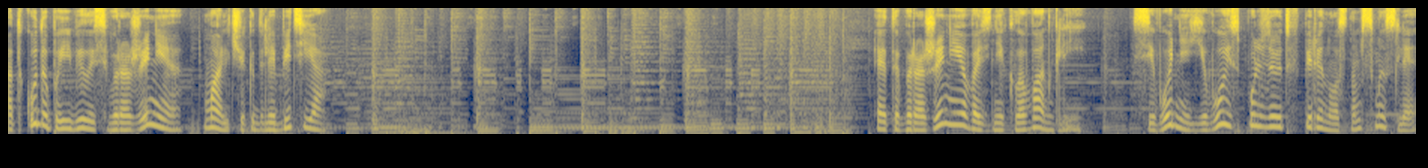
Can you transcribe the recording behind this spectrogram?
Откуда появилось выражение «мальчик для битья»? Это выражение возникло в Англии. Сегодня его используют в переносном смысле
